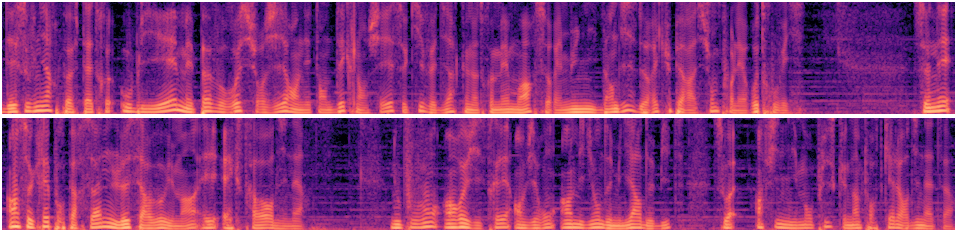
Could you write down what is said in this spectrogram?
Des souvenirs peuvent être oubliés mais peuvent ressurgir en étant déclenchés, ce qui veut dire que notre mémoire serait munie d'indices de récupération pour les retrouver. Ce n'est un secret pour personne, le cerveau humain est extraordinaire. Nous pouvons enregistrer environ 1 million de milliards de bits, soit infiniment plus que n'importe quel ordinateur.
